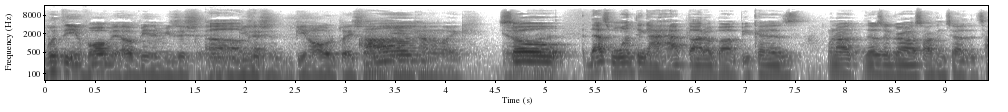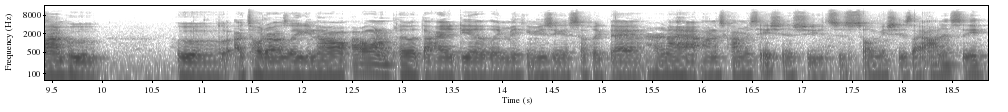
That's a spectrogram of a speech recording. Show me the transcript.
with the involvement of being a musician, and Oh, okay. musician being all over the place, and Um, being kind of like. you know, So that's one thing I have thought about because when I there was a girl I was talking to at the time who, who I told her I was like you know I want to play with the idea of like making music and stuff like that. Her and I had honest conversations. She just told me she's like honestly,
